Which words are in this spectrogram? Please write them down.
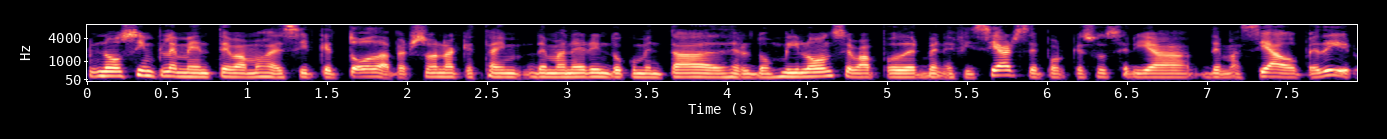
No simplemente vamos a decir que toda persona que está de manera indocumentada desde el 2011 va a poder beneficiarse, porque eso sería demasiado pedir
